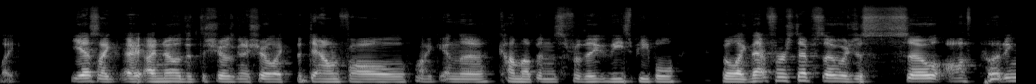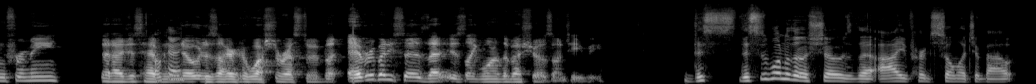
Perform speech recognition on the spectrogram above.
Like, yes, like I, I know that the show is going to show like the downfall, like and the comeuppance for the these people, but like that first episode was just so off-putting for me that I just have Okay. no desire to watch the rest of it. But everybody says that is like one of the best shows on TV. this this is one of those shows that I've heard so much about,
